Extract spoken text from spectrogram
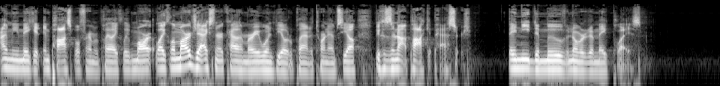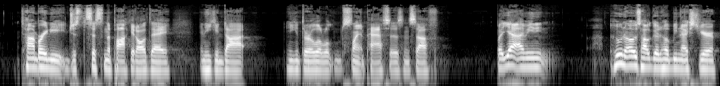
I mean make it impossible for him to play like Lamar like Lamar Jackson or Kyler Murray wouldn't be able to play on a torn MCL because they're not pocket passers. They need to move in order to make plays. Tom Brady just sits in the pocket all day and he can dot he can throw little slant passes and stuff. But yeah, I mean, who knows how good he'll be next year?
